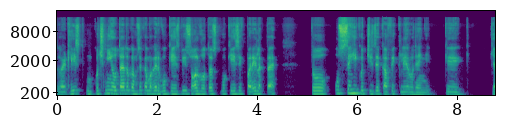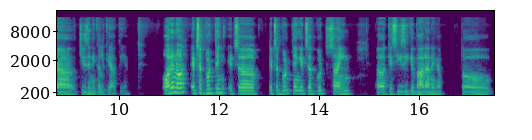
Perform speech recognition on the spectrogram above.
तो एटलीस्ट कुछ नहीं होता है तो कम से कम अगर वो केस भी सॉल्व होता है वो केस एक परे लगता है तो उससे ही कुछ चीज़ें काफ़ी क्लियर हो जाएँगी कि क्या चीज़ें निकल के आती है। All in all it's a good thing it's a it's a good thing it's a good sign के सीजी के बाहर आने का। तो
